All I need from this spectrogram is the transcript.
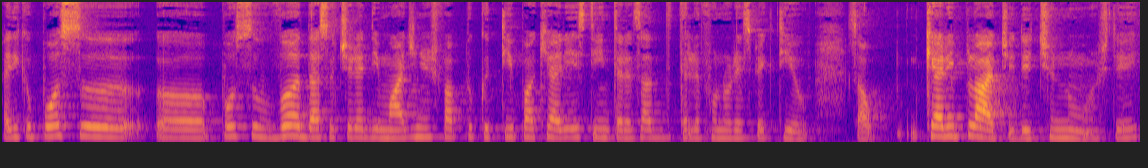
Adică pot să, uh, pot să văd asocierea de imagine și faptul că tipa chiar este interesat de telefonul respectiv sau chiar îi place, de ce nu, știi?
